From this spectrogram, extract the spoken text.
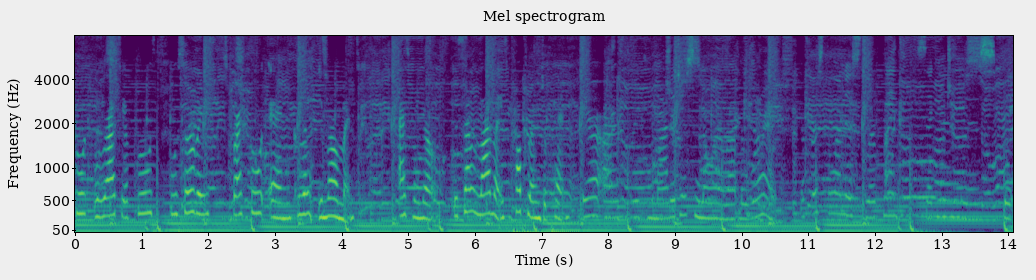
food variety of foods, food service, fresh food, and clean environment. As we know, the 7-Eleven is popular in Japan. There are three commodities known around the world. The first one is Slurpee, second is Big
